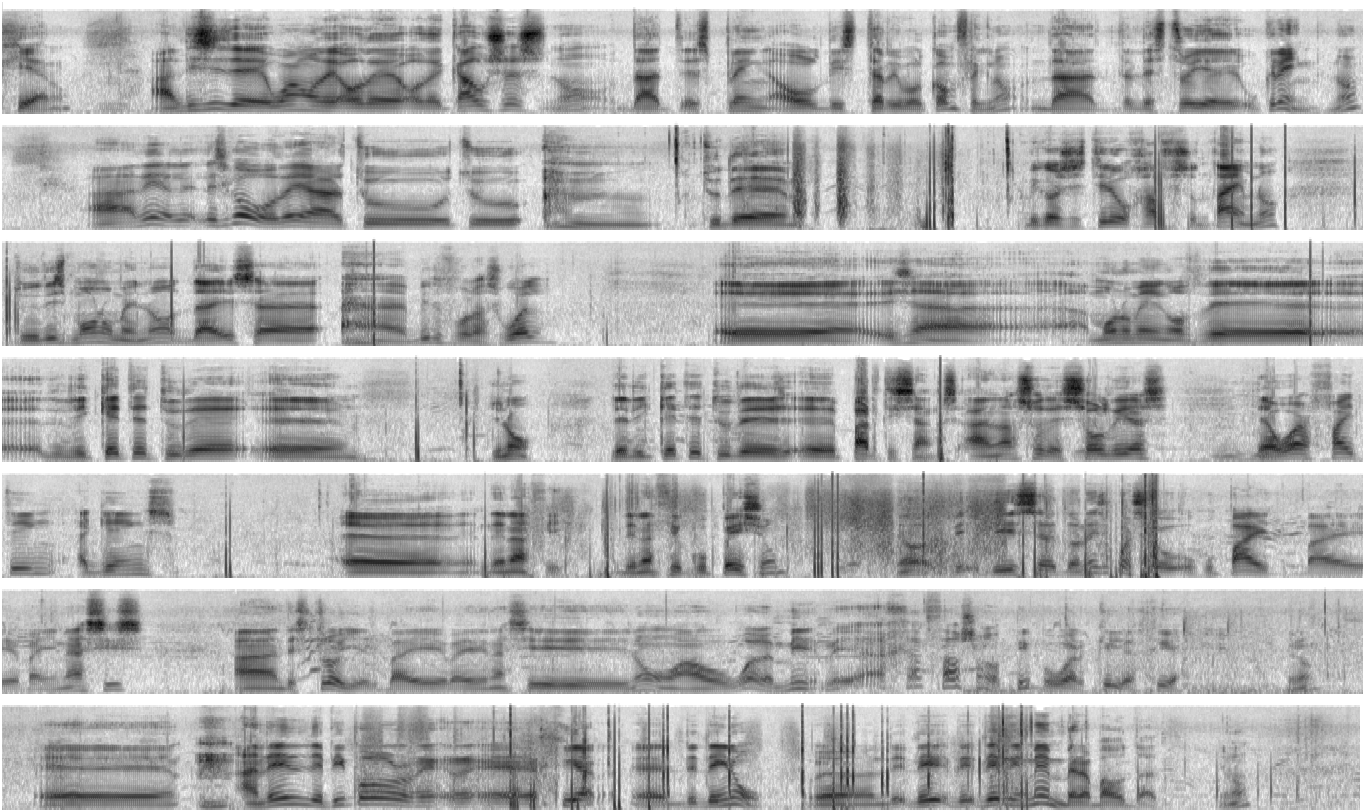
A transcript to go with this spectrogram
here, no? and this is the, one of the, of the of the causes, no, that explain all this terrible conflict, no, that, destroy Ukraine, no. Uh, let's go. There to to to the because still have some time, no, to this monument, no, that is uh, beautiful as well. Uh, it's a monument of the dedicated to the, you know, dedicated to the uh, partisans and also the soldiers that were fighting against uh, the Nazi, the Nazi occupation. You know, this uh, Donetsk was occupied by, by Nazis and destroyed by, by the Nazi. You know, uh, well, a mil- a half thousand of people were killed here. You know. Uh, and then the people uh, here, uh, they, know, they, they, they remember about that, you know.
